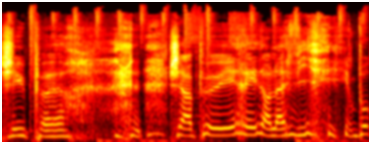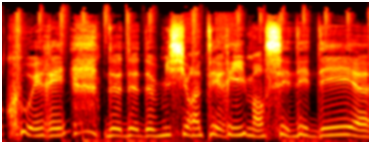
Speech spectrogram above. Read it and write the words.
J'ai eu peur. J'ai un peu erré dans la vie, beaucoup erré de, de, de mission intérim en CDD. euh.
